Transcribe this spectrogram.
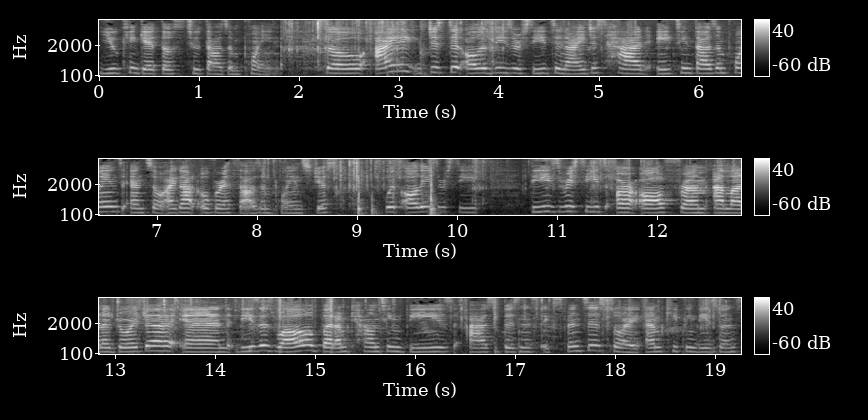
you can get those 2,000 points. So I just did all of these receipts and I just had 18,000 points and so I got over a thousand points just with all these receipts these receipts are all from Atlanta, Georgia, and these as well, but I'm counting these as business expenses, so I am keeping these ones,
